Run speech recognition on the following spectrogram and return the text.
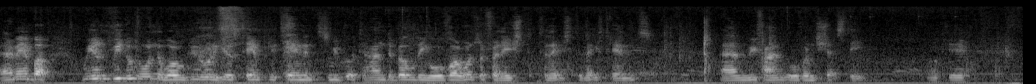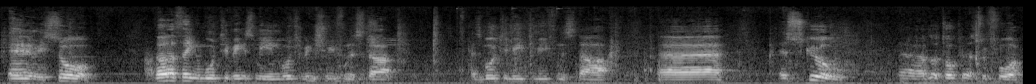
And remember, we're, we don't own the world. We're only here as temporary tenants, and we've got to hand the building over once we're finished to next to the next tenants, and we've handed it over in shit state. Okay. Anyway, so the other thing that motivates me and motivates me from the start has motivated me from the start. Uh, at school, uh, I've not talked about this before,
